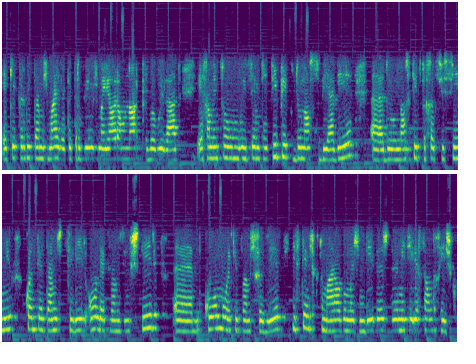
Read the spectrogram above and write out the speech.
é que acreditamos mais, é que atribuímos maior ou menor probabilidade. É realmente um exemplo típico do nosso dia a dia, ah, do nosso tipo de raciocínio, quando tentamos decidir onde é que vamos investir, ah, como é que o vamos fazer e se temos que tomar algumas medidas de mitigação de risco.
